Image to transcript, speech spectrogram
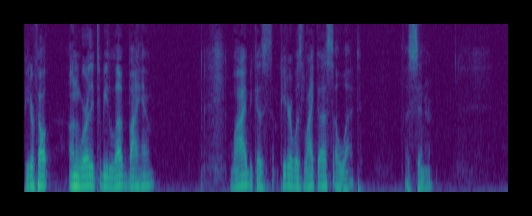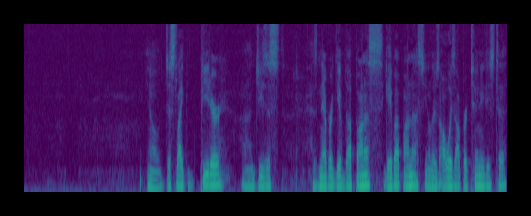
Peter felt unworthy to be loved by him. Why? Because Peter was like us, a what? A sinner. You know, just like Peter, uh, Jesus has never given up on us, gave up on us. You know, there's always opportunities to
